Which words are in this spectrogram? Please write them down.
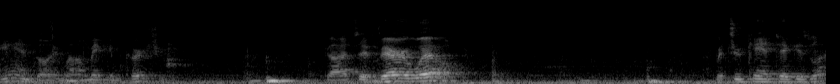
hands on him, I'll make him curse you. God said, Very well. But you can't take his life.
